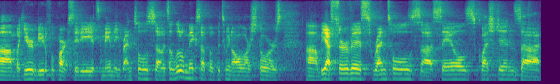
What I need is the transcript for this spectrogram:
um, but here in beautiful Park City, it's mainly rentals. So it's a little mix up of between all of our stores. Um, but yeah, service, rentals, uh, sales, questions, uh,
